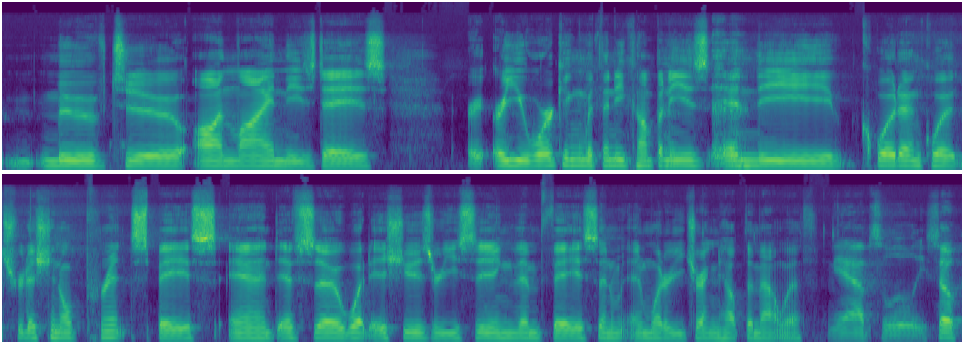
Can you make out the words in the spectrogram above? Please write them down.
moved to online these days. Are, are you working with any companies in the quote unquote traditional print space? And if so, what issues are you seeing them face, and, and what are you trying to help them out with? Yeah, absolutely. So,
